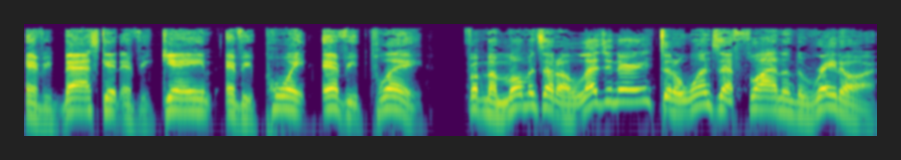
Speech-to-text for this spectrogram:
Every basket, every game, every point, every play. From the moments that are legendary to the ones that fly under the radar.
